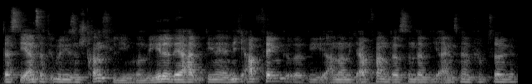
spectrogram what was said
dass die ernsthaft über diesen Strand fliegen. Und jeder, der halt, den er nicht abfängt oder die anderen nicht abfangen, das sind dann die einzelnen Flugzeuge.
